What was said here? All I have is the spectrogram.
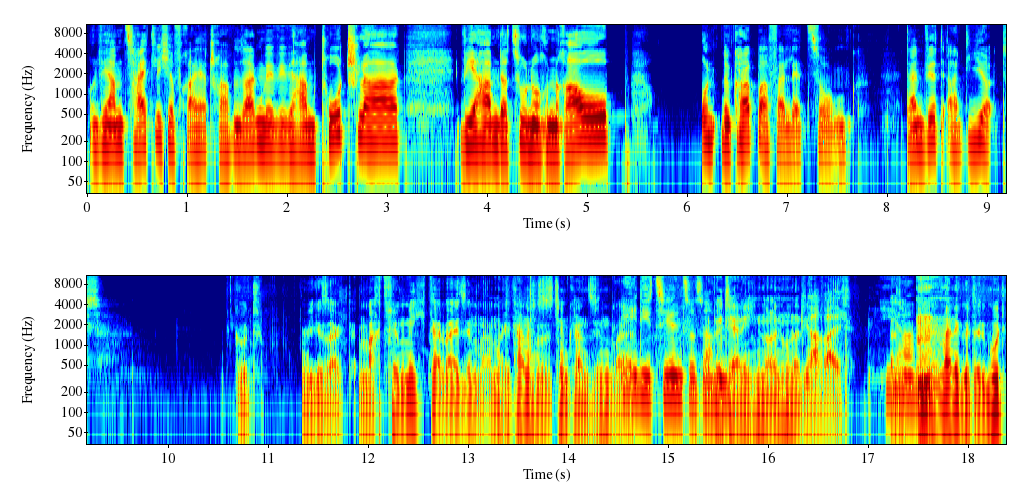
und wir haben zeitliche Freiheitsstrafen, sagen wir, wir haben Totschlag, wir haben dazu noch einen Raub und eine Körperverletzung, dann wird addiert. Gut. Wie gesagt, macht für mich teilweise im amerikanischen System keinen Sinn, weil Ey, die zählen er zusammen. wird ja nicht 900 Jahre alt. Ja. Also, meine Güte, gut.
